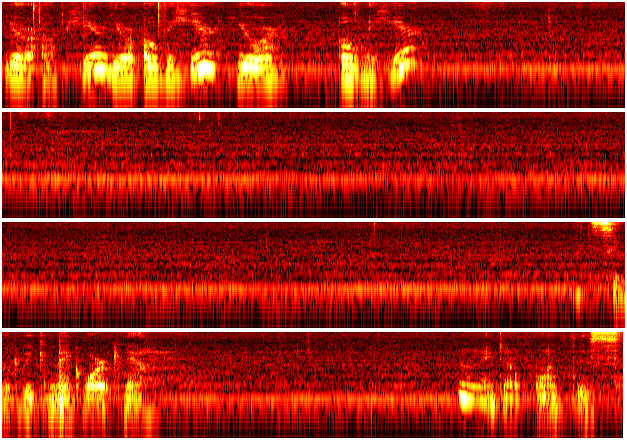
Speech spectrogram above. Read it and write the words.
You're up here. You're over here. You're over here. Let's see what we can make work now. I don't want this.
